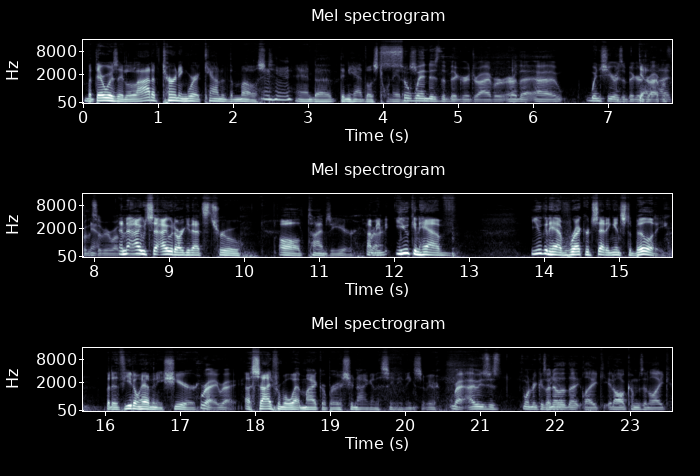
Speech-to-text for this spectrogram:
but there was a lot of turning where it counted the most. And uh, then you had those tornadoes. So wind is the bigger driver, or the uh, wind shear is a bigger Yeah, driver uh, for the yeah. severe weather. And then. I would say I would argue that's true all times a year. I mean, you can have you can have record-setting instability, but if you don't have any shear, right, right, aside from a wet microburst, you're not going to see anything severe. right. I was just wondering because I know that like it all comes in like.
